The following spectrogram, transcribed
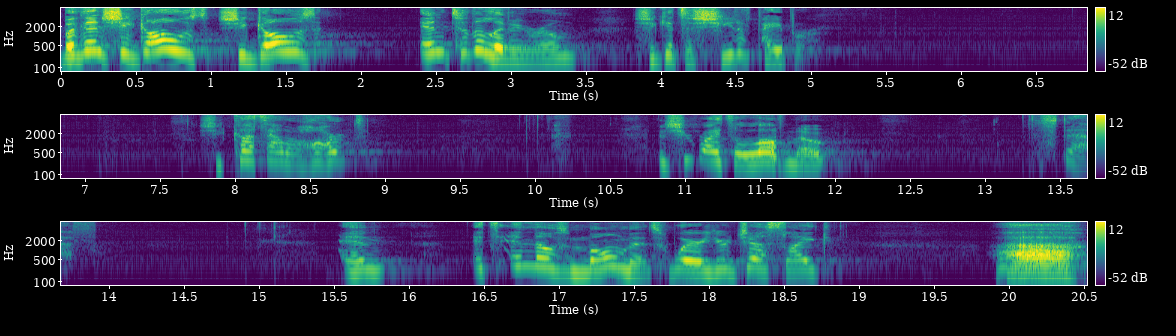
But then she goes, she goes into the living room. She gets a sheet of paper. She cuts out a heart. And she writes a love note to Steph. And it's in those moments where you're just like, ah,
